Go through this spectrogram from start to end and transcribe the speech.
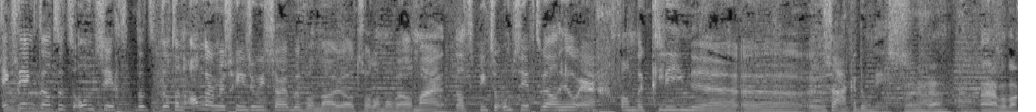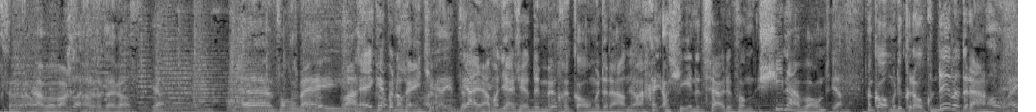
Ik denk dat het omzicht, dat, dat een ander misschien zoiets zou hebben van, nou ja, het zal allemaal wel. Maar dat Pieter Omzicht wel heel erg van de clean eh, eh, zaken doen is. ja. We wachten het af. We wachten. Wachten het even af. Ja. Eh, volgens mij... Ik heb er nog eentje. Oh, ja, er ja, want jij zegt de muggen komen eraan. Maar als je in het zuiden van China woont, Ja. dan komen de krokodillen eraan. Oh, hey.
